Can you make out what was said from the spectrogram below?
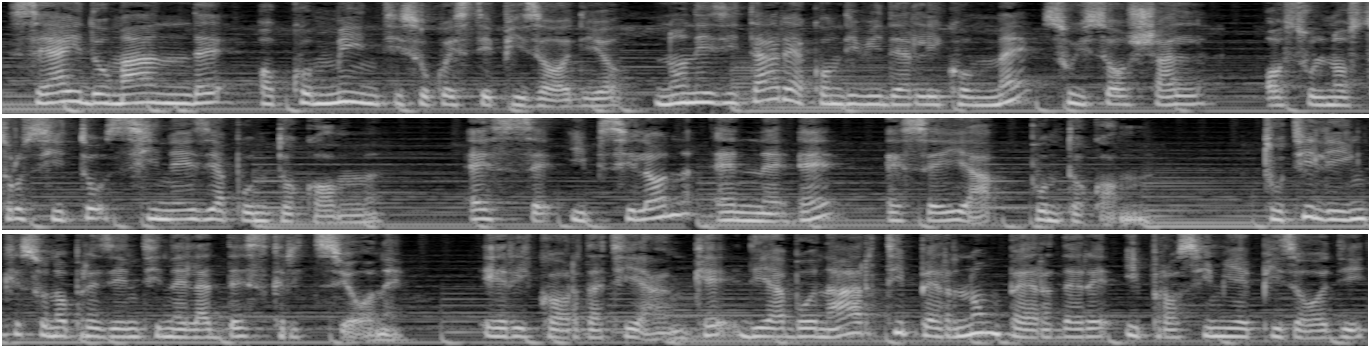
Se hai domande o commenti su questo episodio, non esitare a condividerli con me sui social o sul nostro sito sinesia.com s-y-n-e-s-i-a.com. Tutti i link sono presenti nella descrizione e ricordati anche di abbonarti per non perdere i prossimi episodi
